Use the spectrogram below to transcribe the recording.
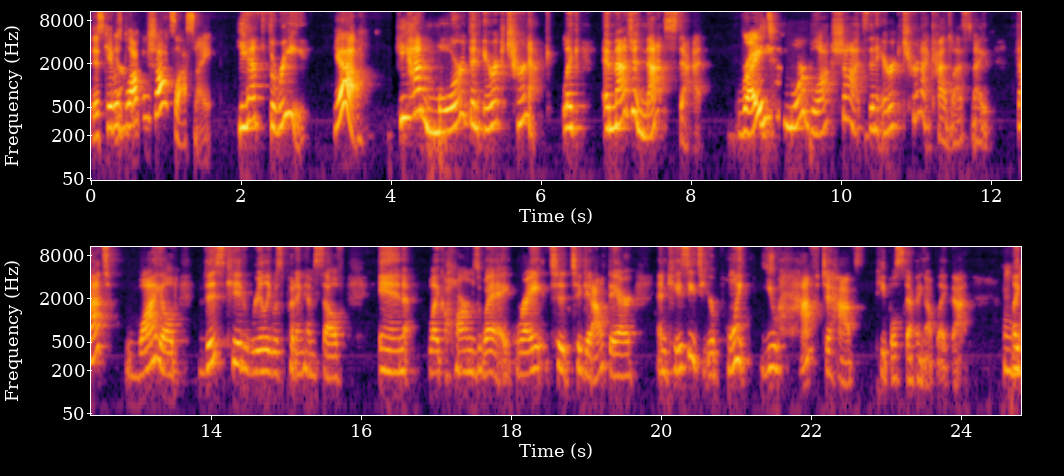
This kid was blocking shots last night. He had three. Yeah. He had more than Erik Cernak. Like, imagine that stat. Right? more block shots than Erik Cernak had last night. That's wild. This kid really was putting himself in like harm's way, right? To to get out there. And Kasey, to your point, you have to have people stepping up like that. Mm-hmm. Like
